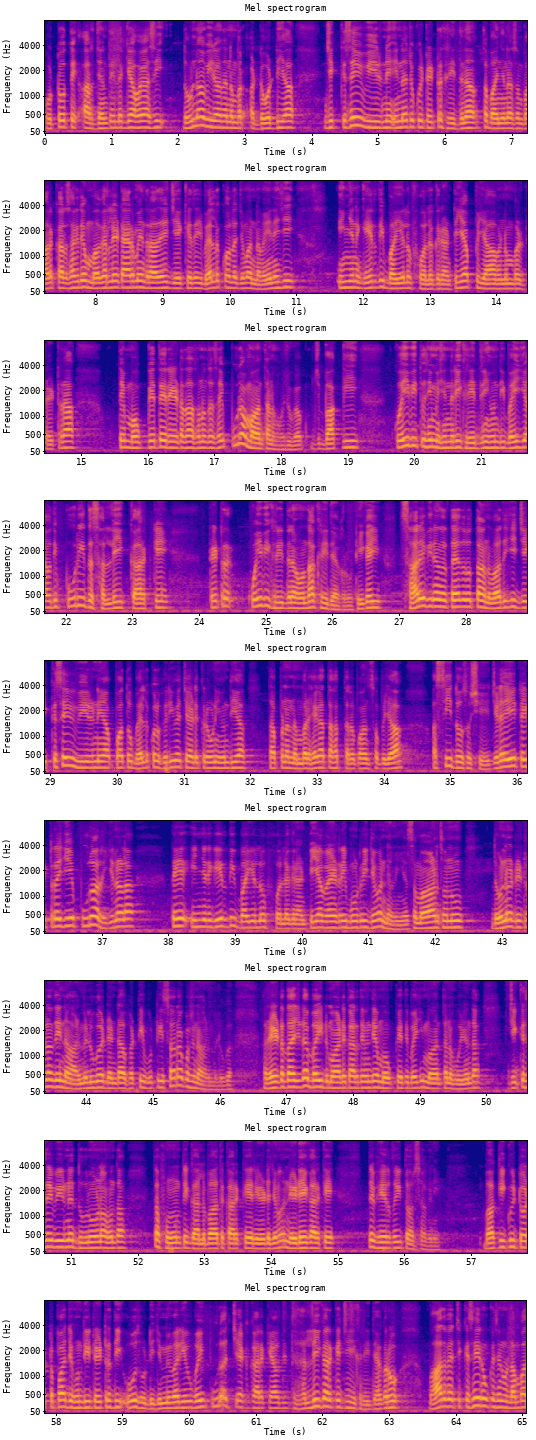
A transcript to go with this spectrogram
ਫੋਟੋ ਤੇ ਅਰਜਨ ਤੇ ਲੱਗਿਆ ਹੋਇਆ ਸੀ। ਦੋਨਾਂ ਵੀਰਾਂ ਦਾ ਨੰਬਰ ਅੱਡੋ ਅੱਡੀ ਆ। ਜੇ ਕਿਸੇ ਵੀ ਵੀਰ ਨੇ ਇਹਨਾਂ ਚੋਂ ਕੋਈ ਟਰੈਕਟਰ ਖਰੀਦਣਾ ਤਾਂ ਬਾਈਆਂ ਨਾਲ ਸੰਪਰਕ ਕਰ ਸਕਦੇ ਹੋ। ਮਗਰਲੇ ਟਾਇਰ ਮਹਿੰਦਰਾ ਦੇ, ਜੇਕੇ ਦੇ ਬਿਲਕੁਲ ਜਮਾ ਨਵੇਂ ਨੇ ਜੀ। ਇੰਜਨ ਗੇਅਰ ਦੀ ਬਾਈ ਵੱਲੋਂ ਫੁੱਲ ਗਾਰੰਟੀ ਆ ਪੰਜਾਬ ਨੰਬਰ ਟਰੈਕਟਰ ਆ। ਤੇ ਮੌਕੇ ਤੇ ਰੇਟ ਦਾ ਤੁਹਾਨੂੰ ਦੱਸਿਆ ਜੀ ਪੂਰਾ ਮਾਨਤਨ ਹੋ ਜਾਊਗਾ। ਬਾਕੀ ਕੋਈ ਵੀ ਤੁਸੀਂ ਮਸ਼ੀਨਰੀ ਖਰੀਦਣੀ ਹੁੰਦੀ ਬਾਈ ਜੀ, ਆਪਦੀ ਪੂਰੀ ਤਸੱਲੀ ਕਰਕੇ ਟਰੈਕਟਰ ਕੋਈ ਵੀ ਖਰੀਦਣਾ ਹੁੰਦਾ ਖਰੀਦਿਆ ਕਰੋ, ਠੀਕ ਹੈ ਜੀ? ਸਾਰੇ ਵੀਰਾਂ ਦਾ ਤਹਿ ਦਿਲੋਂ ਧੰਨਵਾਦ ਜੀ। ਜੇ ਕਿਸੇ ਵੀ ਵੀਰ ਨੇ ਆਪਾਂ ਤੋਂ ਬਿਲਕੁਲ ਫ੍ਰੀ ਵਿੱਚ ਐਡ ਕਰਾਉਣੀ ਹੁੰਦੀ ਆ, ਤਾਂ ਆਪਣਾ ਨੰਬਰ ਹੈਗਾ 77550 80206 ਜਿਹੜਾ ਇਹ ਟਰੈਕਟਰ ਹੈ ਜੀ, ਇਹ ਪੂਰਾ ਓਰੀਜਨਲ ਆ। ਤੇ ਇੰਜਨ ਗੇਅਰ ਦੀ ਬਾਈ ਵੱਲੋਂ ਫੁੱਲ ਗਾਰੰਟੀ ਆ, ਬੈਟਰੀ ਬੂਟਰੀ ਜਮਾਂ ਨਵੀਂ ਆ ਸਮਾਨ ਤੁਹਾਨੂੰ ਦੋਨਾਂ ਟਰੈਕਟਰਾਂ ਦੇ ਨਾਲ ਮਿਲੂਗਾ, ਡੰਡਾ, ਫੱਟੀ ਫੁੱਟੀ ਸਾਰਾ ਕੁਝ ਨਾਲ ਮਿਲੂਗਾ। ਰੇਟ ਦਾ ਜਿਹੜਾ ਬਾਈ ਡਿਮਾਂਡ ਕਰਦੇ ਹੁੰਦੇ ਆ, ਮੌਕੇ ਤੇ ਬਾਈ ਜੀ ਮਾਨਤਨ ਹੋ ਜਾਂਦਾ। ਜੇ ਕਿਸੇ ਵੀਰ ਨੇ ਦੂਰੋਂ ਆਉਣਾ ਹੁੰਦਾ, ਤਾਂ ਫੋਨ ਤੇ ਗੱਲਬਾਤ ਕਰਕੇ, ਰੇਟ ਜਮਾਂ ਨੇੜੇ ਕਰਕੇ ਤੇ ਫਿਰ ਤੁਸੀਂ ਤੁਰ ਸਕਦੇ ਹੋ। ਬਾਕੀ ਕੋਈ ਟੁੱਟ ਭੱਜ ਹੁੰਦੀ ਟਰੈਕਟਰ ਦੀ, ਉਹ ਤੁਹਾਡੀ ਜ਼ਿੰਮੇਵਾਰੀ ਹੋਊ ਬਾਈ, ਪੂਰਾ ਚੈੱਕ ਕਰਕੇ, ਆਪਦੀ ਤਸੱਲੀ ਕਰਕੇ ਚੀਜ਼ ਖਰੀਦਿਆ ਕਰੋ। ਬਾਅਦ ਵਿੱਚ ਕਿਸੇ ਨੂੰ ਕਿਸੇ ਨੂੰ ਲੰਬਾ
